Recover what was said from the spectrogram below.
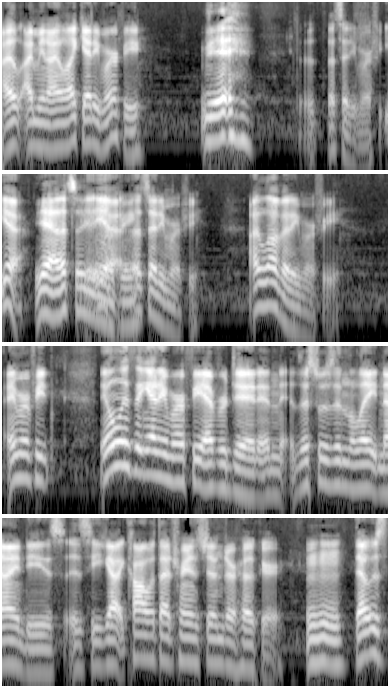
I I mean, I like Eddie Murphy. Yeah, That's Eddie Murphy. Yeah, yeah, that's a yeah, Murphy. that's Eddie Murphy. I love Eddie Murphy. Eddie Murphy. The only thing Eddie Murphy ever did, and this was in the late '90s, is he got caught with that transgender hooker. hmm That was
